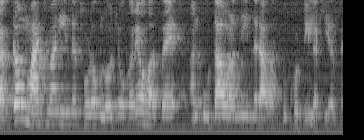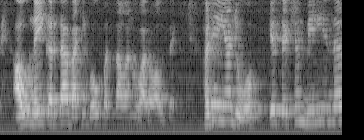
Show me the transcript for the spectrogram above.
રકમ વાંચવાની અંદર થોડોક લોચો કર્યો હશે અને ઉતાવળની અંદર આ વસ્તુ ખોટી લખી હશે. આવું નહીં કરતા, બાકી બહુ પસ્તાવાનો વારો આવશે. હજી અહીંયા જુઓ કે સેક્શન બી ની અંદર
